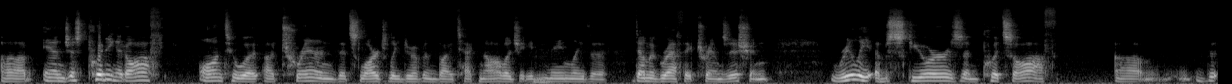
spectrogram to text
Uh, and just putting it off onto a, a, trend that's largely driven by technology, mm namely the demographic transition, really obscures and puts off um, the,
